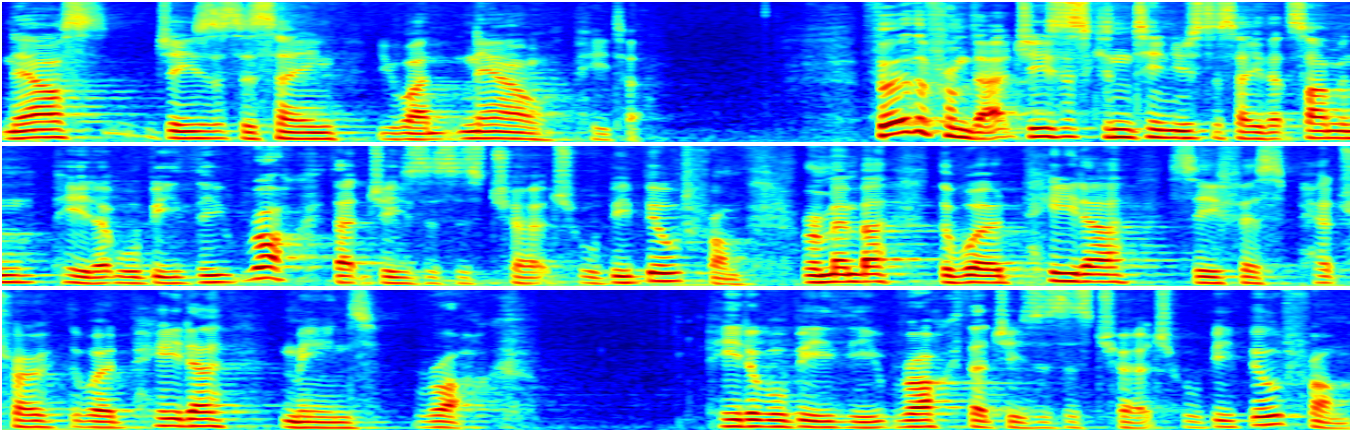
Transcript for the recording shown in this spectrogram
now Jesus is saying, You are now Peter. Further from that, Jesus continues to say that Simon Peter will be the rock that Jesus' church will be built from. Remember, the word Peter, Cephas, Petro, the word Peter means rock. Peter will be the rock that Jesus' church will be built from.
